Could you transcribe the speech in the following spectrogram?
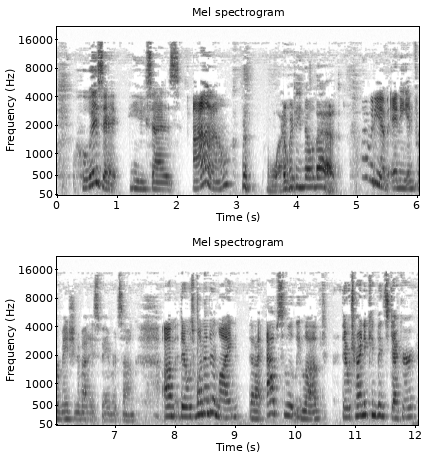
Who is it? He says, I don't know. Why would he know that? Why would he have any information about his favorite song? Um, there was one other line that I absolutely loved. They were trying to convince Dekker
